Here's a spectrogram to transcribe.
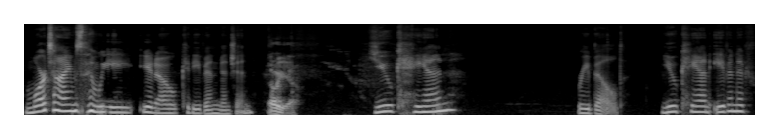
more times than we, you know, could even mention. oh yeah You can rebuild. You can, even if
